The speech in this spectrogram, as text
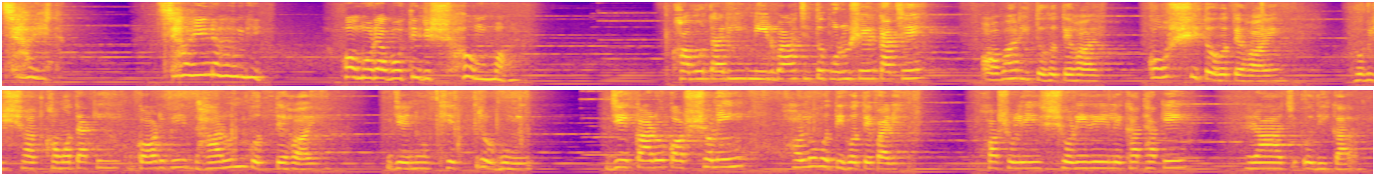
চাই না। চাই না আমি অমরাবতীর সম্মান। ক্ষমতারই নির্বাচিত পুরুষের কাছে অবারিত হতে হয়, কর্ষিত হতে হয়। ভবিষ্যৎ ক্ষমতাকে গর্ভে ধারণ করতে হয়, যেন ক্ষেত্রভূমি, যে কারও কর্ষণে ফলবতী হতে পারি। ফসলের শরীরে লেখা থাকে, রাজ অধিকার।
